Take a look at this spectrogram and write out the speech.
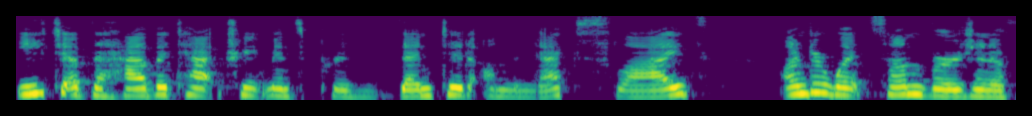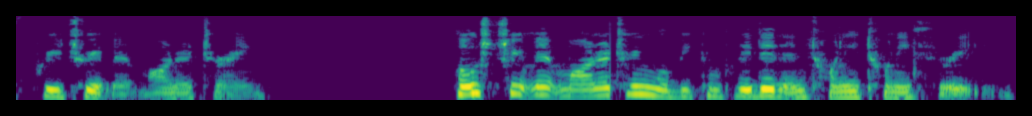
each of the habitat treatments presented on the next slides underwent some version of pre-treatment monitoring. Post-treatment monitoring will be completed in 2023.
